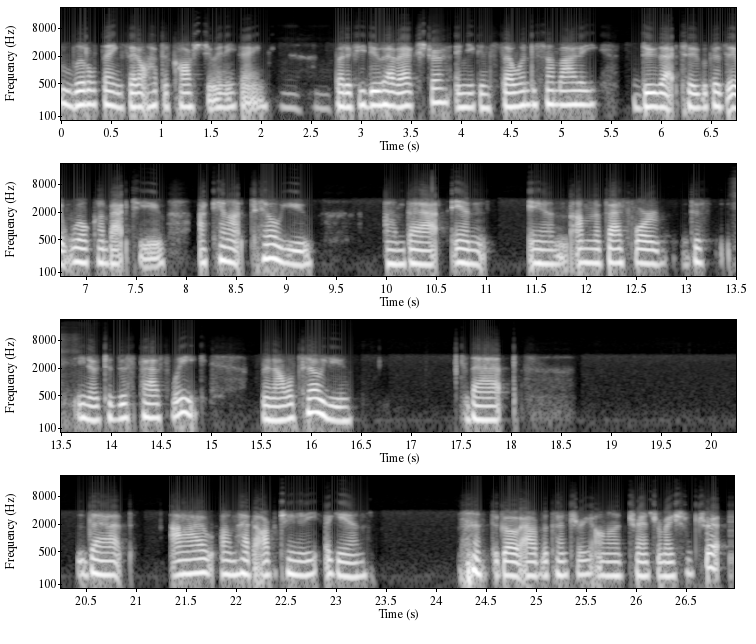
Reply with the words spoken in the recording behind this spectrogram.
little things. They don't have to cost you anything. Mm-hmm. But if you do have extra and you can sow into somebody, do that too because it will come back to you. I cannot tell you um, that, and and I'm going to fast forward this, you know, to this past week, and I will tell you that that I um, had the opportunity again to go out of the country on a transformational trip,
